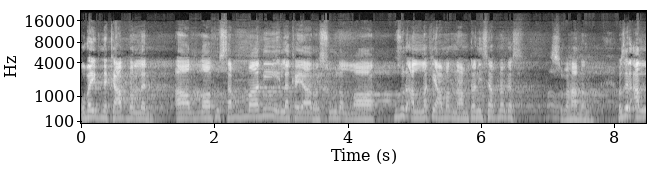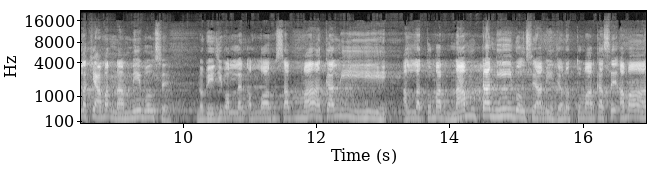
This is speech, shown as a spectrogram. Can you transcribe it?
উবাই ইবনে কাব বললেন, আল্লাহ সাম্মানি ইলাকা রসুল আল্লাহ হুজুর, আল্লাহ কি আমার নামটা নিছে আপনার কাছে? সুবাহান হুজুর, আল্লাহ কি আমার নাম নিয়ে বলছে? নবীজি বললেন, আল্লাহ সাম্মা কালি আল্লাহ তোমার নামটা নিয়ে বলছে আমি যেন তোমার কাছে আমার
